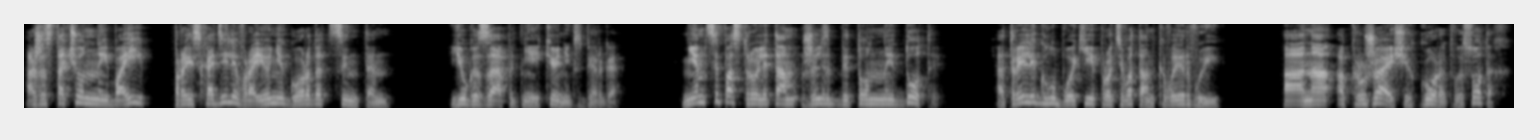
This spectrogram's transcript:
Ожесточенные бои происходили в районе города Цинтен, юго-западнее Кёнигсберга. Немцы построили там железобетонные доты, отрыли глубокие противотанковые рвы, а на окружающих город высотах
